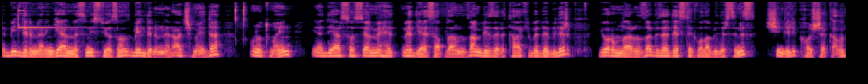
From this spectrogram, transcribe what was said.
ve bildirimlerin gelmesini istiyorsanız bildirimleri açmayı da unutmayın. Yine diğer sosyal medya hesaplarımızdan bizleri takip edebilir, yorumlarınıza bize destek olabilirsiniz. Şimdilik hoşçakalın.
